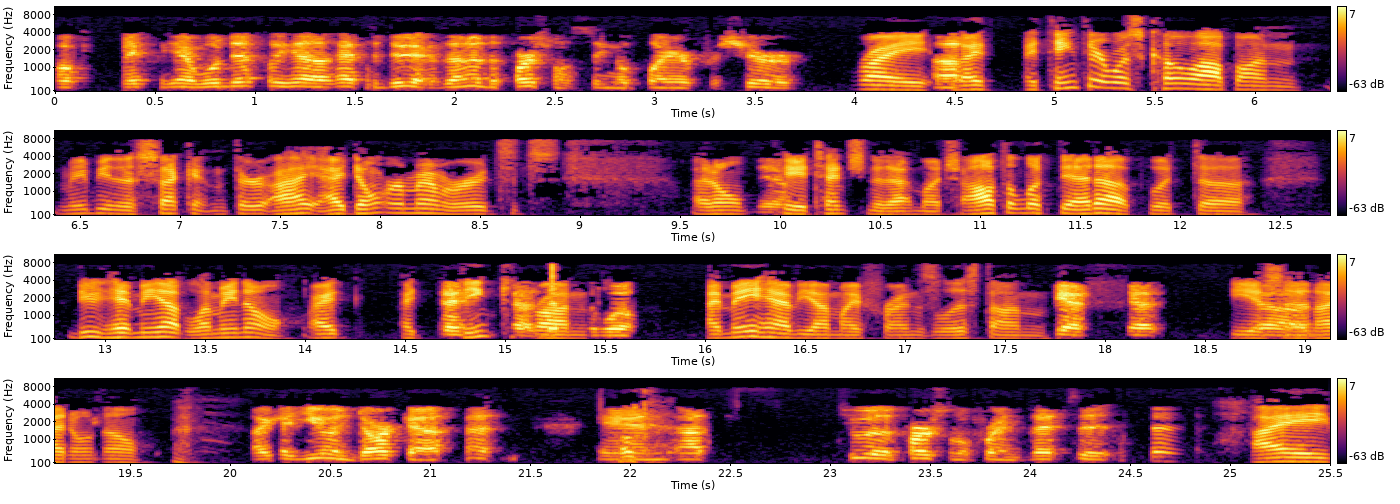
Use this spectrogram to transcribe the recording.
Okay, yeah, we'll definitely have, have to do that because I know the first one's single player for sure. Right, uh, but I I think there was co-op on maybe the second and third. I I don't remember. It's it's I don't yeah. pay attention to that much. I'll have to look that up. But uh, dude, hit me up. Let me know. I I think yeah, you're on. Will. I may have you on my friends list on yeah, yeah. ESN. Uh, I don't know. I got you and Darka, and okay. uh, two other personal friends. That's it. I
